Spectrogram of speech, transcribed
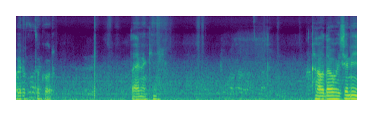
বিরক্ত কর। তাই নাকি? খাওয়া দাওয়া হয়েছে নি?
